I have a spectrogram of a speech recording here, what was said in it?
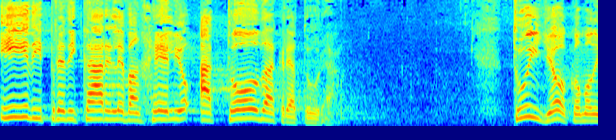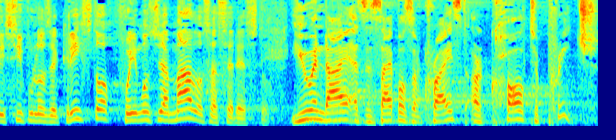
id y predicar el Evangelio a toda criatura. Tú y yo, como discípulos de Cristo, fuimos llamados a hacer esto. you and I, as disciples of Christ, are called to preach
